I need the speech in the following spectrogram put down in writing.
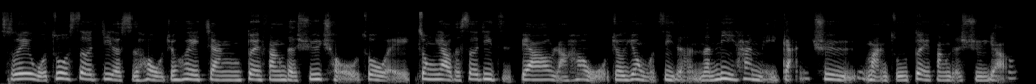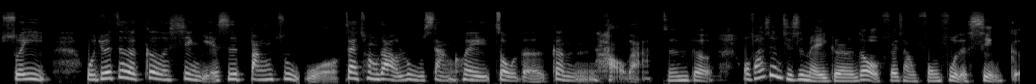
所以我做设计的时候，我就会将对方的需求作为重要的设计指标，然后我就用我自己的能力和美感去满足对方的需要。所以我觉得这个个性也是帮助我在创造的路上会走得更好吧。真的，我发现其实每一个人都有非常丰富的性格，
